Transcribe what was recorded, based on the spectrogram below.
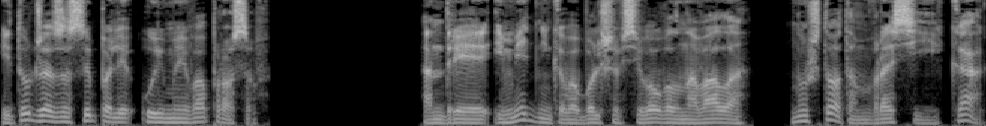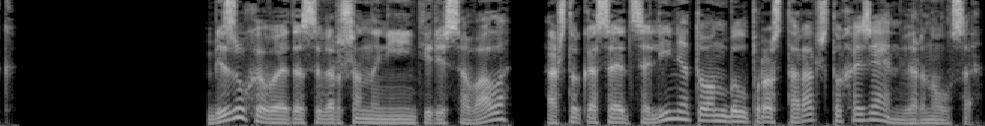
и тут же засыпали уймой вопросов. Андрея и Медникова больше всего волновало, ну что там в России, как? Безухова это совершенно не интересовало, А что касается Линя, то он был просто рад, что хозяин вернулся.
